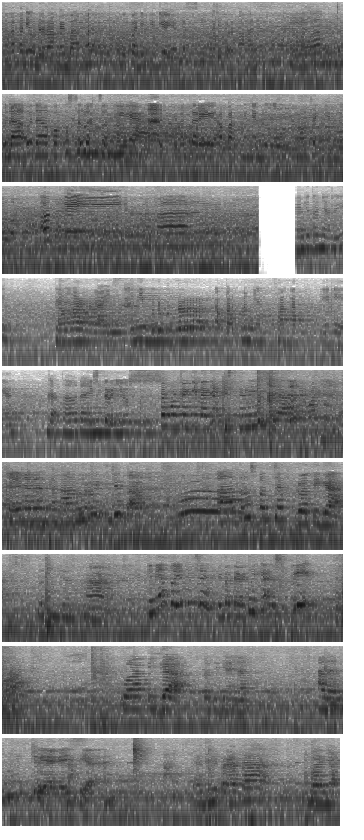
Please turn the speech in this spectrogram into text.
karena tadi udah rame banget lupa di video ya guys waktu di perekaman Iya. Udah udah fokus duluan sama. Iya, kita cari apartemennya dulu, mau check in dulu. Oke. Bye. Yang kita nyari Kamar guys, ini bener-bener apartemen yang sangat ini ya, nggak tahu dah ini. misterius. Kita mau check in aja misterius ya, memang Kayaknya renta kamar. juta. Ah, terus pencet Dua tiga. dua tiga. Nah, Ini atau ini cek? kita cari weekend speak. Dua tiga. Dua tiga ya. Halo. Lucu ya guys ya. Jadi ternyata banyak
